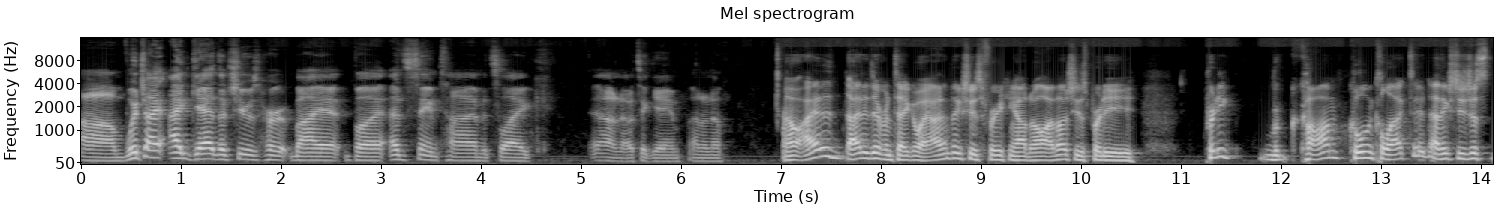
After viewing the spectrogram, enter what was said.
um, which I, I get that she was hurt by it but at the same time it's like i don't know it's a game i don't know Oh, I had a, I had a different takeaway. I didn't think she was freaking out at all. I thought she was pretty, pretty calm, cool, and collected. I think she's just,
